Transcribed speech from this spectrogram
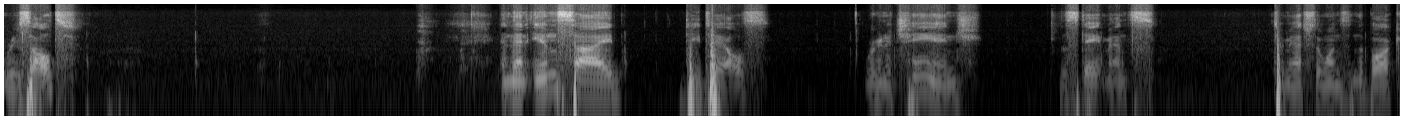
result. And then inside details, we're going to change the statements to match the ones in the book.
